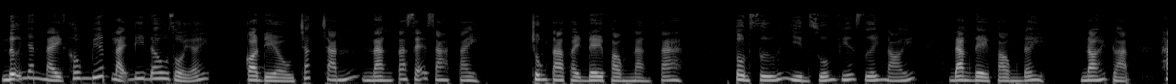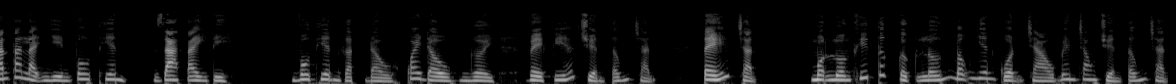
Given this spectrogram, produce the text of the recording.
nữ nhân này không biết lại đi đâu rồi ấy. Có điều chắc chắn nàng ta sẽ ra tay. Chúng ta phải đề phòng nàng ta. Tôn Sứ nhìn xuống phía dưới nói, đang đề phòng đây. Nói đoạn, hắn ta lại nhìn vô thiên, ra tay đi. Vô thiên gật đầu, quay đầu người về phía truyền tống trận. Tế trận. Một luồng khí tức cực lớn bỗng nhiên cuộn trào bên trong truyền tống trận.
